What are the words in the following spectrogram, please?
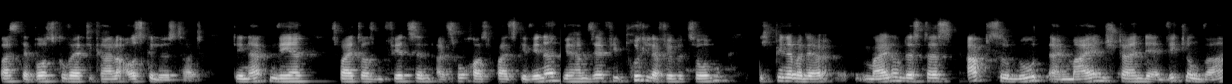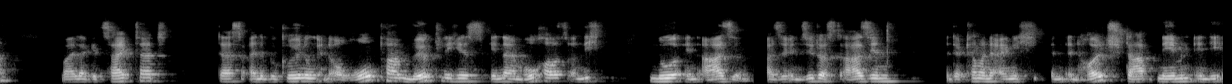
was der Bosco-Vertikale ausgelöst hat. Den hatten wir 2014 als Hochhauspreisgewinner. Wir haben sehr viel Prügel dafür bezogen. Ich bin aber der Meinung, dass das absolut ein Meilenstein der Entwicklung war, weil er gezeigt hat, dass eine Begrünung in Europa möglich ist in einem Hochhaus und nicht nur in Asien. Also in Südostasien, da kann man ja eigentlich einen Holzstab nehmen, in die,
